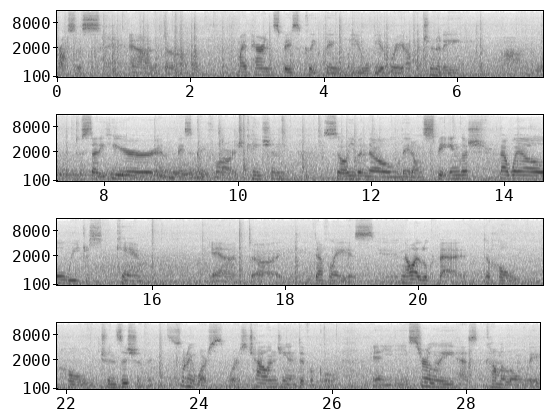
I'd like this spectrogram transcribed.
process, and uh, my parents basically think it will be a great opportunity uh, to study here and basically for our education. So even though they don't speak English that well, we just came and uh, definitely is. Now I look back, the whole whole transition it certainly was was challenging and difficult, and it certainly has come a long way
